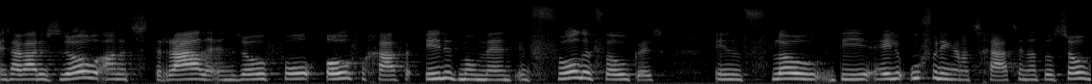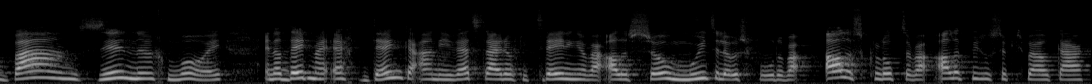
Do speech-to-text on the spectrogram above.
En zij waren zo aan het stralen en zo vol overgave in het moment, in volle focus in een flow die hele oefening aan het schaatsen. En dat was zo waanzinnig mooi. En dat deed mij echt denken aan die wedstrijden of die trainingen waar alles zo moeiteloos voelde. Waar alles klopte, waar alle puzzelstukjes bij elkaar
